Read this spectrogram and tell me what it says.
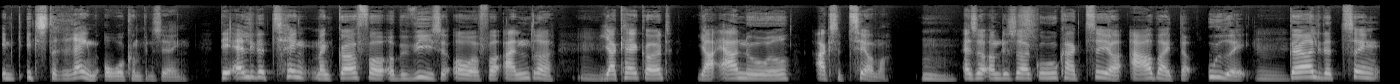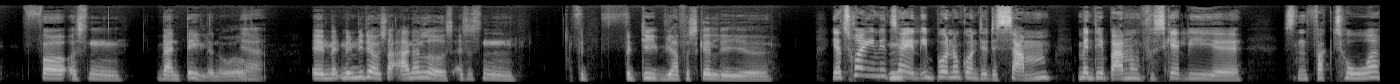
en ekstrem overkompensering. Det er alle de der ting, man gør for at bevise over for andre. Mm. Jeg kan godt, jeg er noget, accepter mig. Mm. Altså om det så er gode karakterer, arbejde der ud af. Mm. Gøre lidt af ting for at sådan være en del af noget. Ja. Øh, men, men mit er jo så anderledes, altså sådan, for, fordi vi har forskellige... Øh, Jeg tror egentlig talt i bund og grund, det er det samme, men det er bare nogle forskellige øh, sådan faktorer,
